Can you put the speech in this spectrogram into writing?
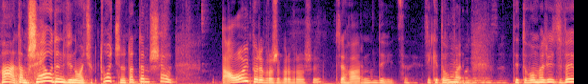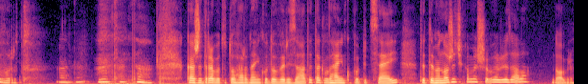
А, там ще один віночок, точно, та там ще один. Та ой, перепрошую, перепрошую. Це гарно, дивіться. Тільки того, ма- ти того малюють з виворот. А, так? Ну, та, та. Каже, треба тут гарненько довирізати, так легенько попід цей. Ти тими ножичками вирізала? Добре.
